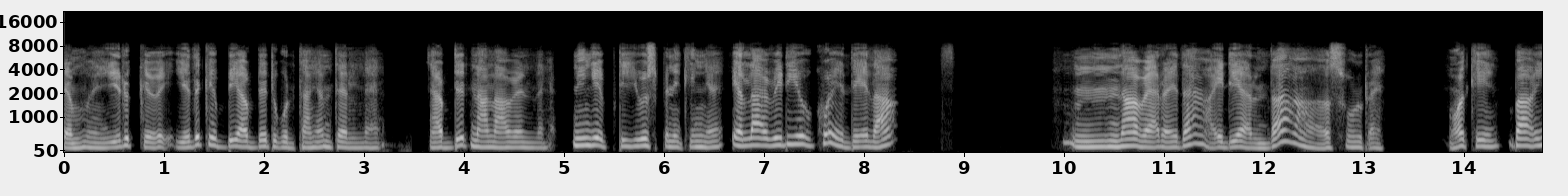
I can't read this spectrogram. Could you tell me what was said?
டெம் இருக்கு. எதுக்கு எப்படி அப்டேட் கொடுத்தாங்கன்னு தெரில அப்டேட் நாளாவே இல்லை. நீங்கள் எப்படி யூஸ் பண்ணிக்கிங்க. எல்லா வீடியோவுக்கும் இதே தான் நான் வேறு எதாவது ஐடியா இருந்தால் சொல்கிறேன் ஓகே பாய்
